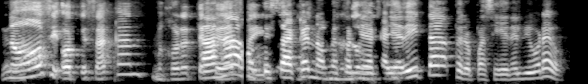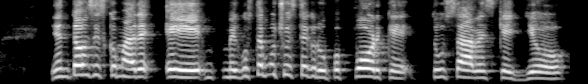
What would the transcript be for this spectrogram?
No, sí, o te sacan, mejor te Ajá, o te sacan, no, mejor me calladita, pero pasé en el viboreo. Entonces, comadre, eh, me gusta mucho este grupo porque tú sabes que yo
